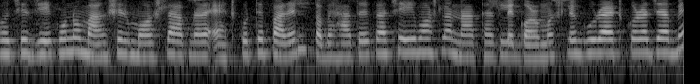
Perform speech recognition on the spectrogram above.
হচ্ছে যে কোনো মাংসের মশলা আপনারা অ্যাড করতে পারেন, তবে হাতের কাছে এই মশলা না থাকলে গরম মশলা গুঁড়া অ্যাড করা যাবে।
